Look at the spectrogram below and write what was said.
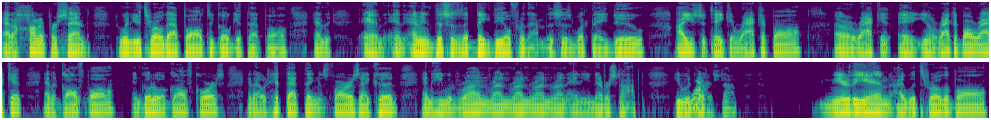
at a hundred percent when you throw that ball to go get that ball. And and and I mean, this is a big deal for them. This is what they do. I used to take a racquetball or a racket, a you know, racquetball racket and a golf ball and go to a golf course and I would hit that thing as far as I could and he would run, run, run, run, run, and he never stopped. He would Yeah. never stop. Near the end, I would throw the ball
